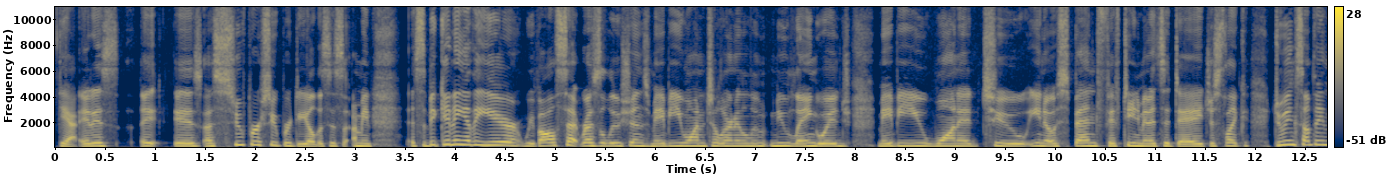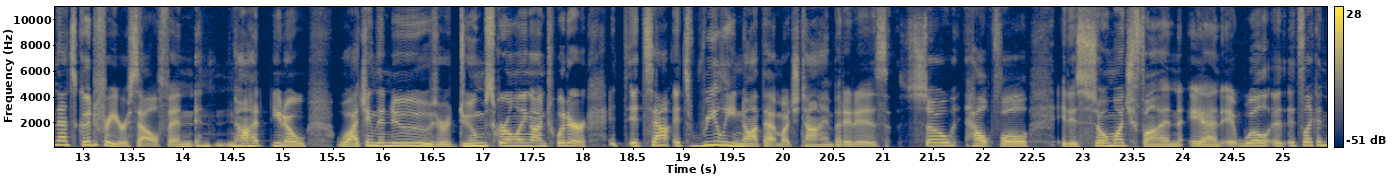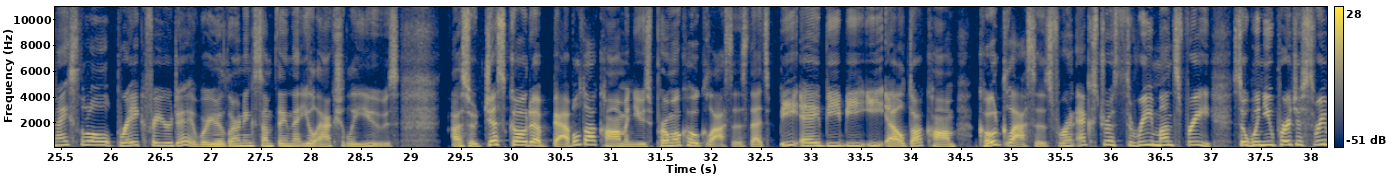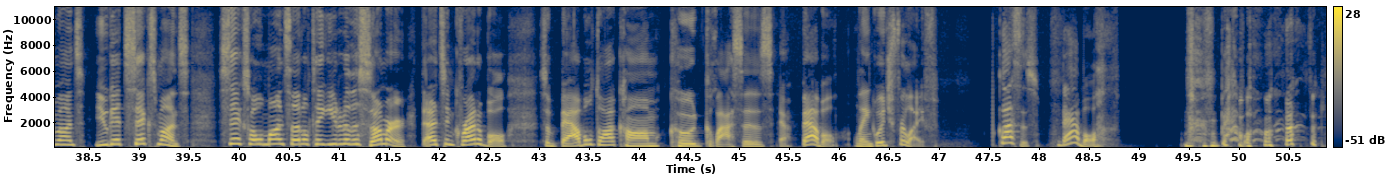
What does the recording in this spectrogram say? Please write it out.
Yeah, it is it is a super super deal. This is I mean, it's the beginning of the year. We've all set resolutions. Maybe you wanted to learn a new language, maybe you wanted to, you know, spend 15 minutes a day just like doing something that's good for yourself and, and not, you know, watching the news or doom scrolling on Twitter. It it sound it's really not that much time, but it is so helpful. It is so much fun and it will it, it's like a nice little break for your day where you're learning something that you'll actually use. Uh, so just go to babbel.com and use promo code glasses. That's B A B B E L dot com, code glasses for an extra three months free. So when you purchase three months, you get six months. Six whole months, that'll take you to the summer. That's incredible. So babbel.com, code glasses. Yeah, Babbel, language for life. Glasses. Babbel. Babbel.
